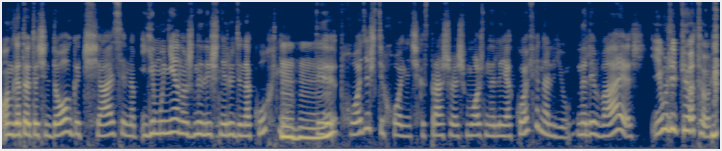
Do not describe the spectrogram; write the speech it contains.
Он готовит очень долго, тщательно. Ему не нужны лишние люди на кухне. Мгм. Ты входишь тихонечко, спрашиваешь, можно ли я кофе налью, наливаешь и улепетываешь.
